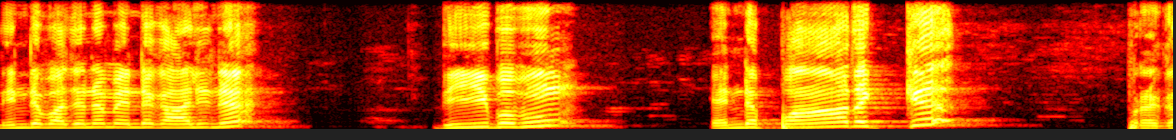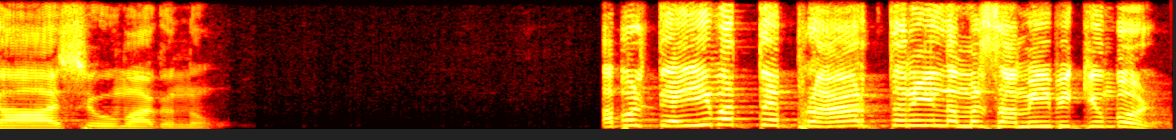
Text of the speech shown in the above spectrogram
നിന്റെ വചനം എന്റെ കാലിന് ദീപവും എന്റെ പാതയ്ക്ക് പ്രകാശവുമാകുന്നു. അപ്പോൾ ദൈവത്തെ പ്രാർത്ഥനയിൽ നമ്മൾ സമീപിക്കുമ്പോൾ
